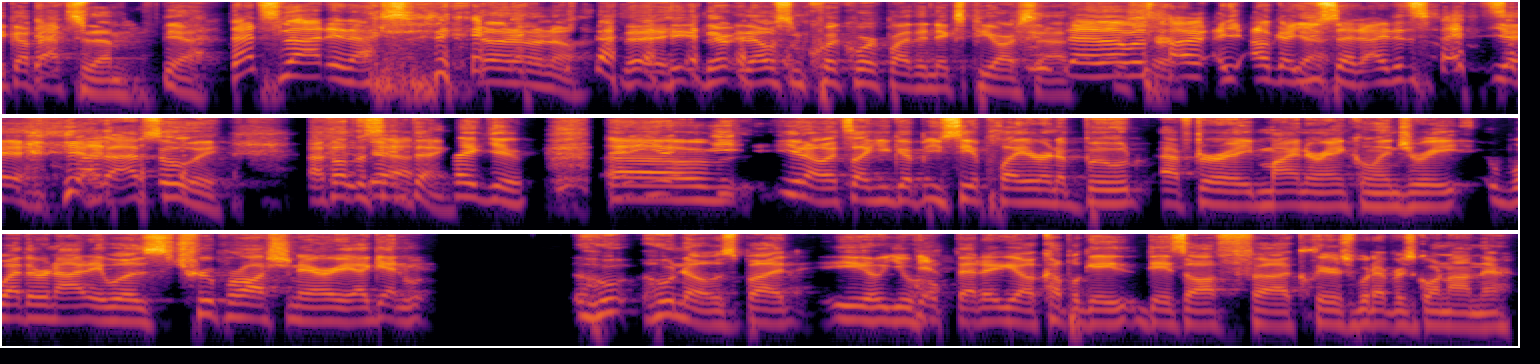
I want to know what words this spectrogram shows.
it got back to them. Yeah. That's not an accident. no, no, no. that, that was some quick work by the Knicks PR staff. Yeah, that was sure. how, okay. Yeah. You said it. I didn't say it. Yeah, yeah, yeah, absolutely. I thought the yeah, same thing. Thank you. Um, you, know, you, know, it's like you get you see a player in a boot after a minor ankle injury, whether or not it was true precautionary. Again, who who knows? But you you hope that you know a couple days off uh, clears whatever's going on there.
